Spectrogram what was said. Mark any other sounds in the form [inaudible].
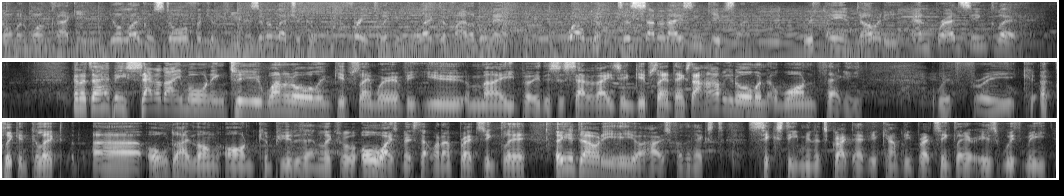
Norman Wonthaggi, your local store for computers and electrical. Free click and collect available now. Welcome to Saturdays in Gippsland with Ian Doherty and Brad Sinclair. And it's a happy Saturday morning to you, one and all in Gippsland, wherever you may be. This is Saturdays in Gippsland. Thanks to Harvey Norman Wonthaggi with free uh, click and collect uh, all day long on computers and electrical. Always mess that one up. Brad Sinclair, Ian Doherty here, your host for the next 60 minutes. Great to have your company. Brad Sinclair is with me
